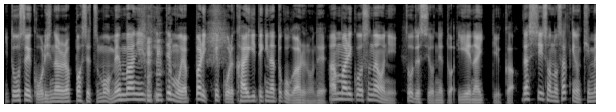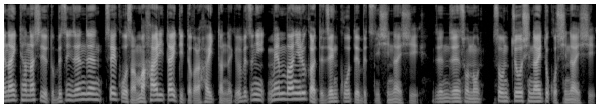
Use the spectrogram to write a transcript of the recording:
伊藤聖子オリジナルラッパー説もメンバーにいてもやっぱり結構俺懐疑的なとこがあるのであんまりこう素直にそうですよねとは言えないっていうか。だしそのさっきの決めないって話で言うと別に全然聖子さんまあ入りたいって言ったから入ったんだけど別にメンバーにいるからって全肯定別にしないし全然その尊重しないとこしないし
